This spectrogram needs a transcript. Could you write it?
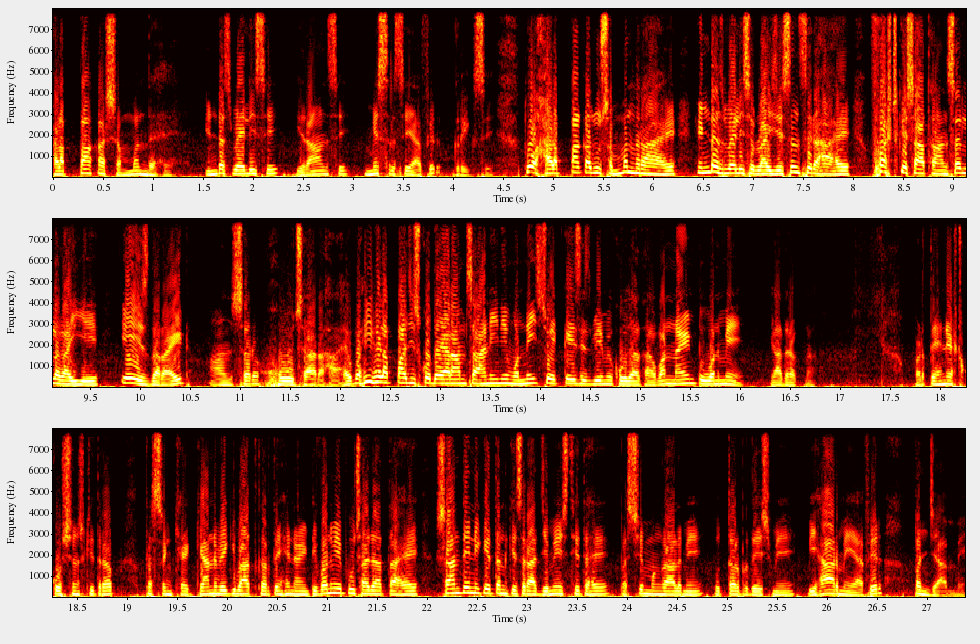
हड़प्पा का संबंध है। इंडस वैली से ईरान से, मिस्र से या फिर ग्रीक से। तो हड़प्पा का जो संबंध रहा है इंडस वैली सिविलाइजेशन से रहा है फ़र्स्ट के साथ आंसर लगाइए। A is the right answer हो जा रहा है। वही हड़प्पा जिसको दयाराम साहनी ने उन्नीस सौ इक्कीस में खोजा था वन नाइन टू वन में, याद रखना। बढ़ते हैं नेक्स्ट क्वेश्चन की तरफ़। प्रश्न संख्या इक्यानवे की बात करते हैं। 91 में पूछा जाता है शांति निकेतन किस राज्य में स्थित है? पश्चिम बंगाल में, उत्तर प्रदेश में, बिहार में या फिर पंजाब में?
